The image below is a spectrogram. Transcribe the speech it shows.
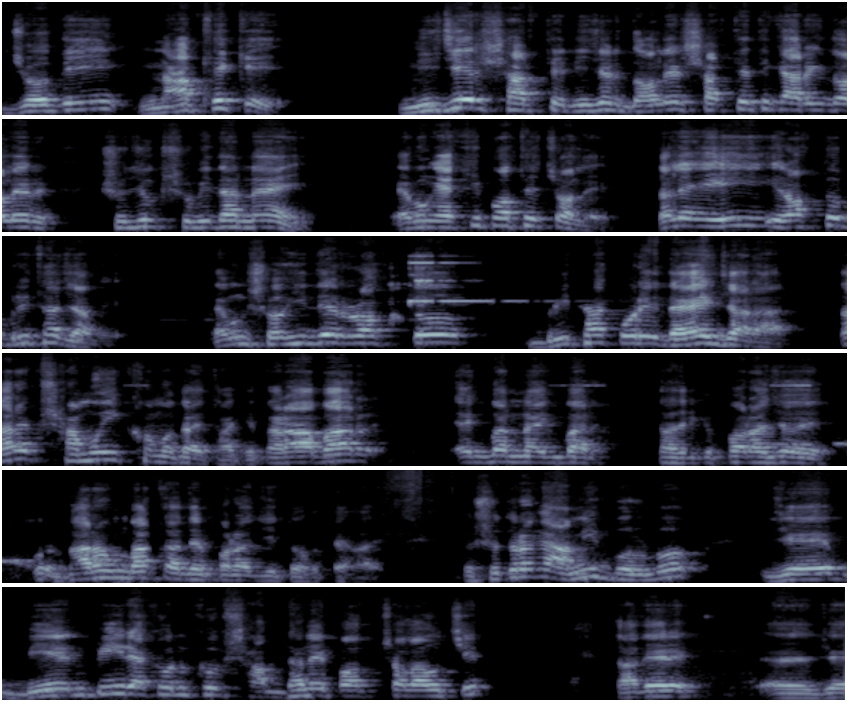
যদি না থেকে নিজের স্বার্থে, নিজের দলের স্বার্থে থেকে আরেক দলের সুযোগ সুবিধা নেয় এবং একই পথে চলে, তাহলে এই রক্ত বৃথা যাবে। এবং শহীদের রক্ত বৃথা করে দেয় যারা, তারা সাময়িক ক্ষমতায় থাকে। তারা আবার একবার না একবার তাদেরকে পরাজয়, বারংবার তাদের পরাজিত হতে হয়। তো সুতরাং আমি বলব যে বিএনপির এখন খুব সাবধানে পথ চলা উচিত। তাদের যে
